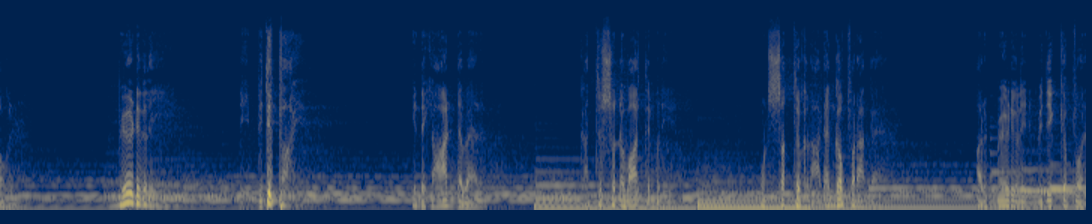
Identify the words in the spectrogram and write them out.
அவர்கள் மேடுகளை நீ மிதிப்பாய். இன்றைக்கு ஆண்டவர் கத்து சொன்ன வார்த்தையின்படி உன் சத்துக்கள் அடங்க போறாங்க. அவர் மேடுகளை நீ மிதிக்க போற.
